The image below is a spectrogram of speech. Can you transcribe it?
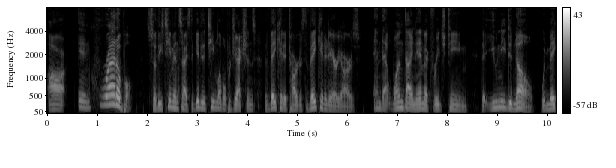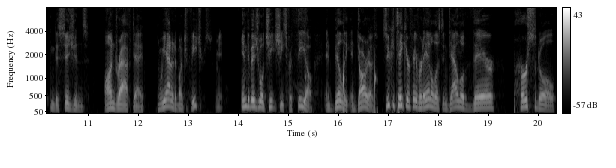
are incredible. So these team insights, they give you the team level projections, the vacated targets, the vacated air yards, and that one dynamic for each team that you need to know when making decisions on draft day. And we added a bunch of features. I mean, individual cheat sheets for Theo and Billy and Dario. So you could take your favorite analyst and download their personal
